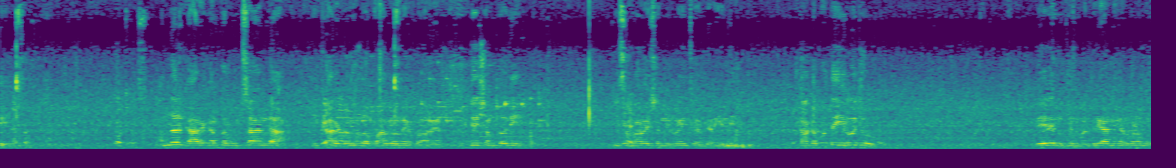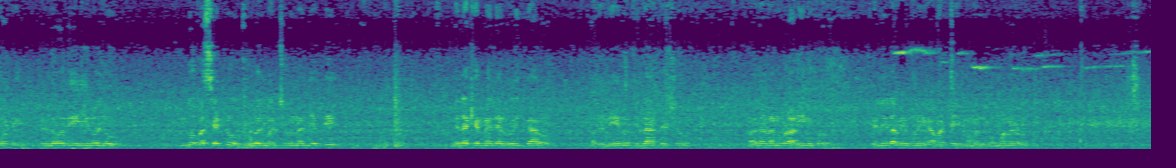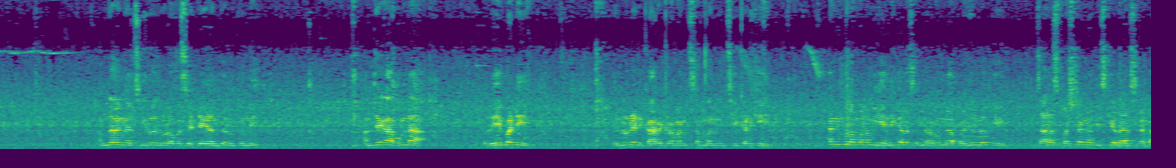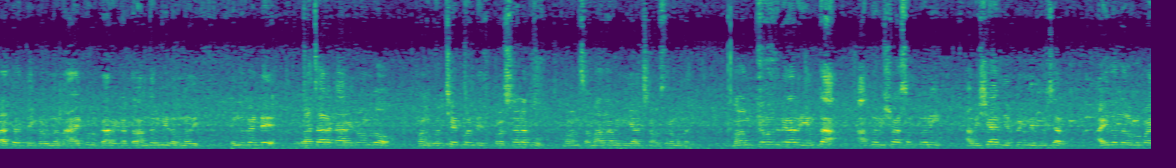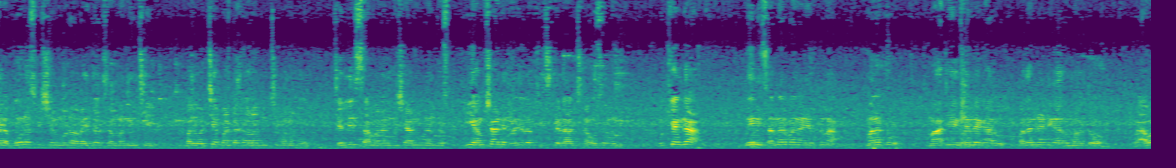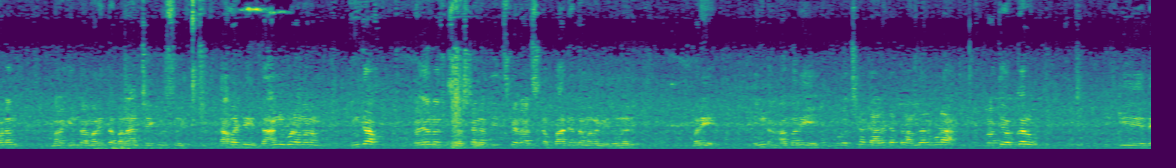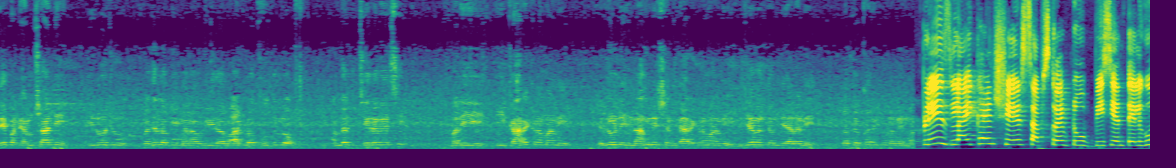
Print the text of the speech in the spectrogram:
అందరు కార్యకర్తలు ఉత్సాహంగా ఈ కార్యక్రమంలో పాల్గొనే ఉద్దేశంతో ఈ సమావేశం నిర్వహించడం జరిగింది. కాకపోతే ఈరోజు వేరే ముఖ్యమంత్రి గారిని కలవడం ఒకటి. రెండవది ఈరోజు ఇంకొక సెట్ ఈరోజు మంచిగా ఉందని చెప్పి మెదక్ ఎమ్మెల్యే రోహిత్ గారు మరి నేను జిల్లా అధ్యక్షుడు మహిళలను కూడా అడిగినప్పుడు పెళ్ళిళ్ళు అవి ఉన్నాయి కాబట్టి మమ్మల్ని బొమ్మన్నాడు అందరం కలిసి ఈరోజు కూడా ఒక సెట్ వేయడం జరుగుతుంది. అంతేకాకుండా రేపటి ఎల్లుండి కార్యక్రమానికి సంబంధించి ఇక్కడికి కానీ కూడా మనం ఈ ఎన్నికల సందర్భంగా ప్రజల్లోకి చాలా స్పష్టంగా తీసుకెళ్ళాల్సిన బాధ్యత ఇక్కడ ఉన్న నాయకులు కార్యకర్తలు అందరి మీద ఉన్నది. ఎందుకంటే ప్రచార కార్యక్రమంలో మనకు వచ్చేటువంటి ప్రశ్నలకు మనం సమాధానం ఇవ్వాల్సిన అవసరం ఉన్నది. మన ముఖ్యమంత్రి గారు ఎంత ఆత్మవిశ్వాసంతో ఆ విషయాన్ని చెప్పి మీరు చూశారు. ఐదు వందల రూపాయల బోనస్ విషయం కూడా రైతులకు సంబంధించి మరి వచ్చే పంట కాలం నుంచి మనము చెల్లిస్తామనే విషయాన్ని ఈ అంశాన్ని ప్రజలకు తీసుకెళ్ళాల్సిన అవసరం ఉంది. ముఖ్యంగా నేను ఈ సందర్భంగా చెప్తున్నా మనకు మాజీ ఎమ్మెల్యే గారు మదన్ రెడ్డి గారు మనతో రావడం మనకింత మరింత బలాన్ని చేకూరుస్తుంది. కాబట్టి దాన్ని కూడా మనం ఇంకా ప్రజల్లోకి స్పష్టంగా తీసుకెళ్ళాల్సిన బాధ్యత మన మీద ఉన్నది. మరి ఇంకా మరి ఇప్పుడు వచ్చిన కార్యకర్తలు అందరూ కూడా ప్రతి ఒక్కరూ ఈ రేపటి అంశాన్ని ఈరోజు ప్రజల్లోకి మన వివిధ వార్డులో బూతుల్లో అందరికీ చేరవేసి మరి ఈ కార్యక్రమాన్ని ఎల్లుండి నామినేషన్ కార్యక్రమాన్ని విజయవంతం చేయాలని ప్రతి ఒక్కరికి కూడా నేను Please like and share, subscribe to BCN Telugu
